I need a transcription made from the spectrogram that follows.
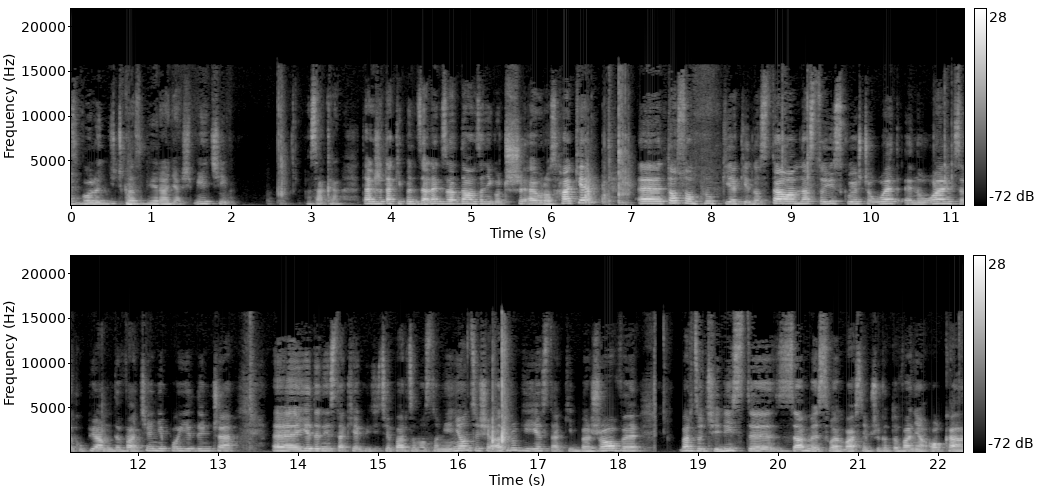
Zwolenniczka zbierania śmieci. Masakra. Także taki pędzelek, dałam za niego 3 euro z hakiem. E, to są próbki, jakie dostałam. Na stoisku jeszcze Wet and Wild zakupiłam dwa cienie pojedyncze. E, jeden jest taki, jak widzicie, bardzo mocno mieniący się, a drugi jest taki beżowy, bardzo cielisty, z zamysłem właśnie przygotowania oka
